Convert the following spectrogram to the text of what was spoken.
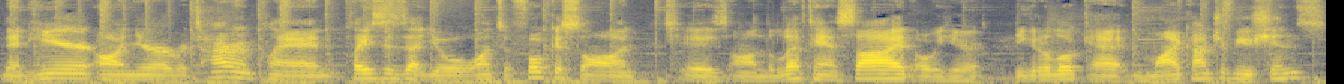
Then here on your retirement plan, places that you'll want to focus on is on the left hand side over here. You're to look at my contributions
